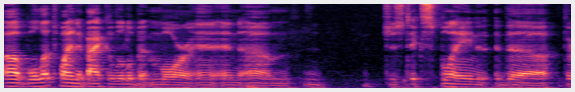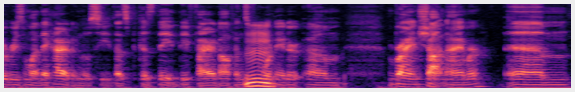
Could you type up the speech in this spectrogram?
Uh, well, let's wind it back a little bit more and, and um, just explain the the reason why they hired an OC. That's because they, they fired offensive coordinator um, Brian Schottenheimer um,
